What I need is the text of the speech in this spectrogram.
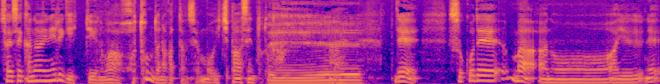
再生可能エネルギーっていうのはほとんどなかったんですよ。もう1%とか。へえ。でそこで、まあ、あのああいうね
